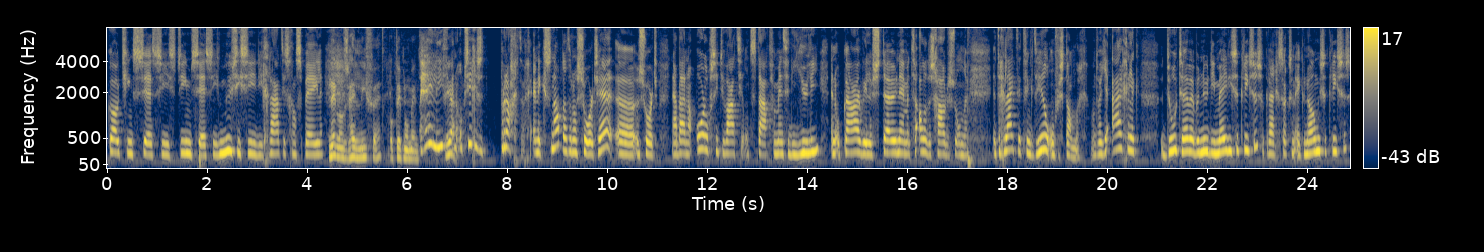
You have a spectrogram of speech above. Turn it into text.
coaching sessies, teamsessies, muzici die gratis gaan spelen. Nederland is heel lief hè, op dit moment. Heel lief. Ja. En op zich is het prachtig. En ik snap dat er een soort, hè, eh, een soort nou, bijna oorlogssituatie ontstaat... van mensen die jullie en elkaar willen steunen... en met z'n allen de schouders eronder. En tegelijkertijd vind ik het heel onverstandig. Want wat je eigenlijk doet... Hè, we hebben nu die medische crisis. We krijgen straks een economische crisis...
